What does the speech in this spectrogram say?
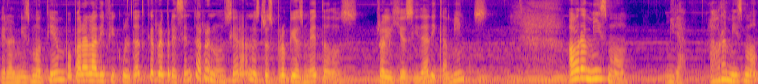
pero al mismo tiempo para la dificultad que representa renunciar a nuestros propios métodos, religiosidad y caminos. Ahora mismo, mira, ahora mismo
